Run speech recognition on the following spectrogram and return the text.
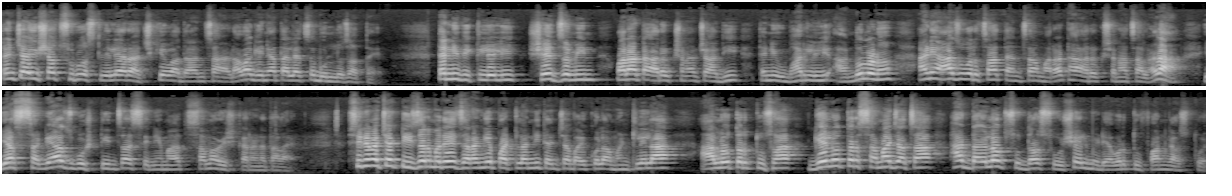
त्यांच्या आयुष्यात सुरू असलेल्या राजकीय वादांचा आढावा घेण्यात आल्याचं बोललं जात आहे. त्यांनी विकलेली शेतजमीन मराठा आरक्षणाच्या आधी त्यांनी उभारलेली आंदोलनं आणि आजवरचा त्यांचा मराठा आरक्षणाचा लढा या सगळ्याच गोष्टींचा सिनेमात समावेश करण्यात आलाय. सिनेमाच्या टीझरमध्ये जरांगे पाटलांनी त्यांच्या बायकोला म्हटलेला आलो तर तुझा गेलो तर समाजाचा हा डायलॉग सुद्धा सोशल मीडियावर तुफान गाजतोय.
